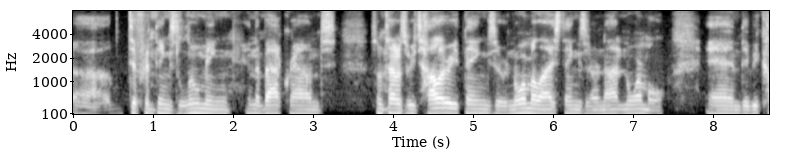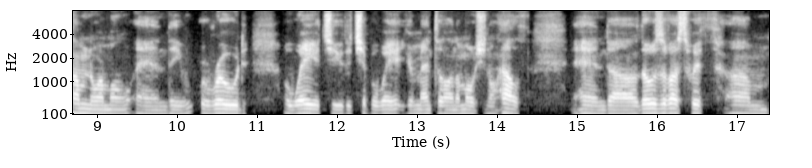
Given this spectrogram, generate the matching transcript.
uh, different things looming in the background sometimes we tolerate things or normalize things that are not normal and they become normal and they erode away at you to chip away at your mental and emotional health. And uh, those of us with um,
